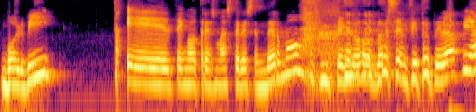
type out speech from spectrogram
volví, eh, tengo tres másteres en dermo, tengo dos en fitoterapia,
